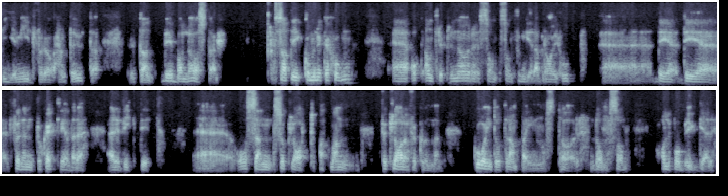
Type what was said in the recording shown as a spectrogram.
10 mil för att hämta ut det. Utan det är bara löst där. Så att det är kommunikation eh, och entreprenörer som, som fungerar bra ihop. Eh, det, det, för en projektledare är det viktigt. Eh, och sen såklart att man förklarar för kunden. Gå inte och trampa in och stör de som håller på och bygger.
